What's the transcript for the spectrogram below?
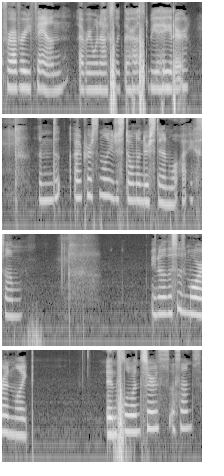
for every fan, everyone acts like there has to be a hater. And I personally just don't understand why some you know, this is more in like influencers a sense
